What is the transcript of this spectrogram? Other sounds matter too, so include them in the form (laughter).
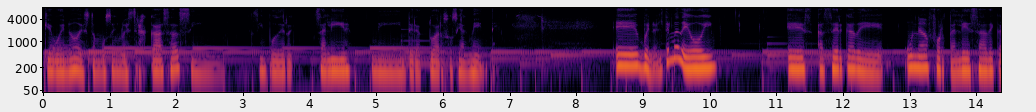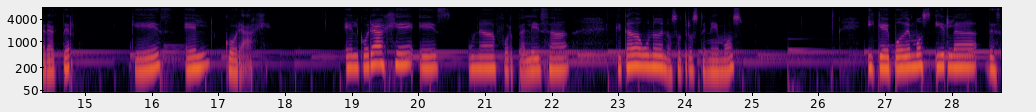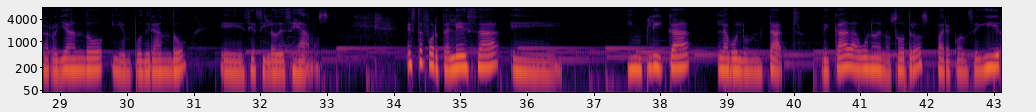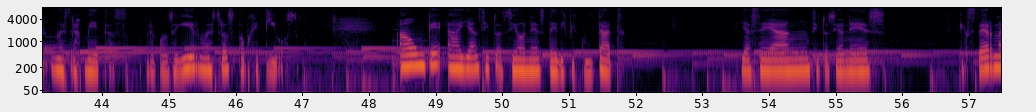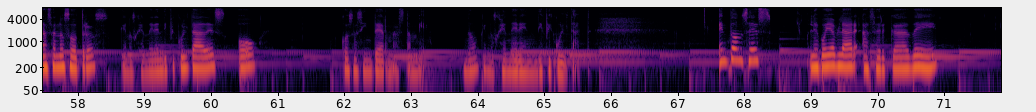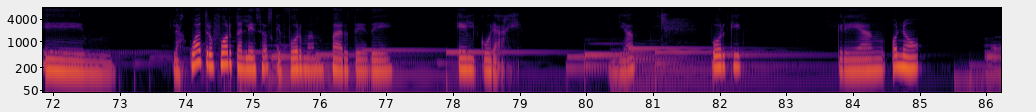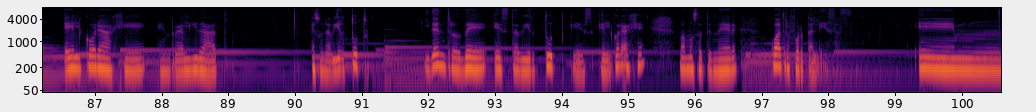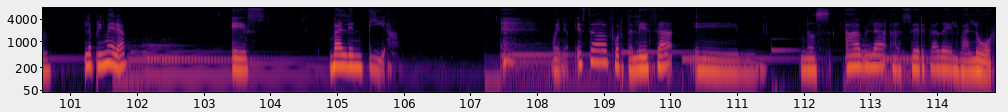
que bueno, estamos en nuestras casas sin, sin poder salir ni interactuar socialmente. Eh, bueno, el tema de hoy es acerca de una fortaleza de carácter que es el coraje. El coraje es una fortaleza que cada uno de nosotros tenemos y que podemos irla desarrollando y empoderando eh, si así lo deseamos. Esta fortaleza eh, implica la voluntad de cada uno de nosotros para conseguir nuestras metas, para conseguir nuestros objetivos. Aunque hayan situaciones de dificultad, ya sean situaciones externas a nosotros que nos generen dificultades o cosas internas también, ¿no? que nos generen dificultad. Entonces, les voy a hablar acerca de em, las cuatro fortalezas que forman parte de el coraje. ¿Ya? Porque crean o no, el coraje en realidad es una virtud. Y dentro de esta virtud que es el coraje, vamos a tener cuatro fortalezas. Em, la primera es valentía. Bueno, esta fortaleza em, nos habla acerca del valor,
